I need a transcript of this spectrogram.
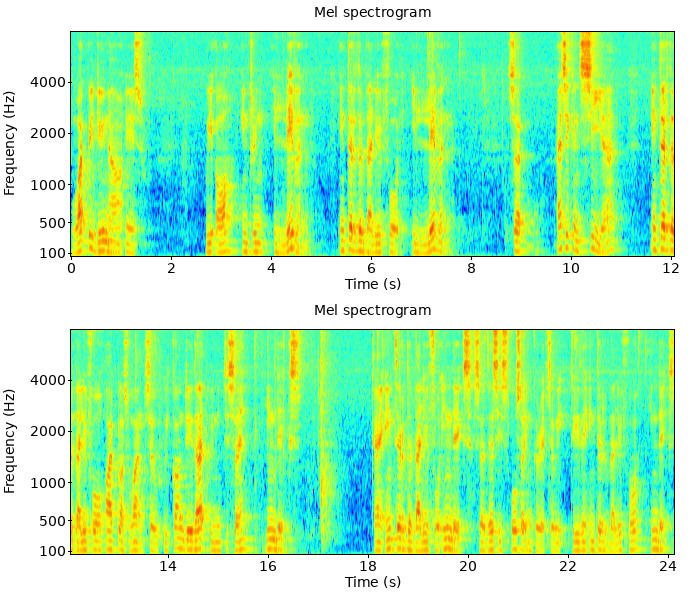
what we do now is we are entering 11 enter the value for 11 so as you can see here enter the value for i plus 1 so we can't do that we need to say index okay enter the value for index. So this is also incorrect. So we do the enter the value for index.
